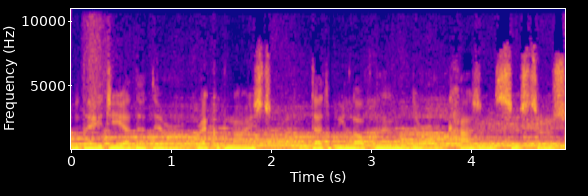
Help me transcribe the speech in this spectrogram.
with the idea that they are recognized, that we love them, they're our cousins, sisters,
